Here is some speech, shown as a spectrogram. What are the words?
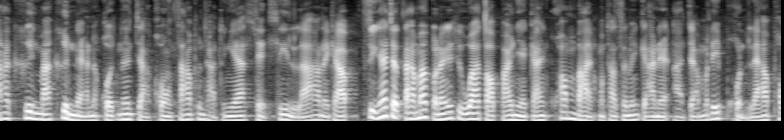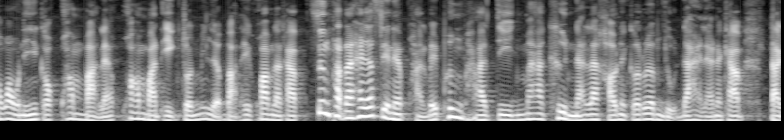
มากขึ้นมากขึ้นในอนาคตเนื่องจากโครงสร้างพื้นฐานตรงนี้เสร็จสิ้นแล้วนะครับสิ่งที่น่าจะตามมากกว่านั้นก็คือว่าต่อไปเนี่ยการคว่ำบาตรของทางสหรัฐอเมริกาเนี่ยอาจจะไม่ได้ผลแล้วแล้ว เพราะว่าวันนี้ก็คว่ำบาตรแล้วคว่ำบาตรอีกจนไม่เหลือบาตรให้คว่ำแล้วครับซึ่งผลักดันให้รัสเซียเนี่ยผ่านไปพึ่งพาจีนมากขึ้นนะและเขาเนี่ยก็เริ่มอยู่ได้แล้วนะครับตัด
